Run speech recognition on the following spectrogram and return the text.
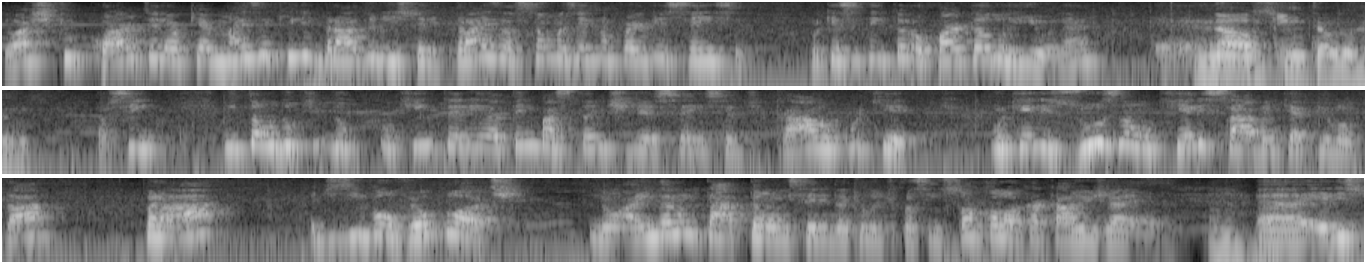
eu acho que o quarto ele é o que é mais equilibrado nisso. Ele traz ação, mas ele não perde essência. Porque você tem. todo- O quarto é o do Rio, né? não, Não, o quinto é o do Rio. É o 5? Então, do, do- o quinto ele ainda tem bastante de essência de carro, por quê? Porque eles usam o que eles sabem que é pilotar pra desenvolver o plot. Não- ainda não tá tão inserido aquilo, tipo assim, só coloca carro e já era. É, eles,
